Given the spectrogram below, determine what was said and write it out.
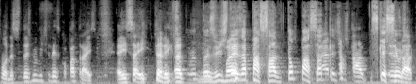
Foda-se, 2023 ficou pra trás. É isso aí, tá ligado? 2023 é passado, tão passado que a gente passado. esqueceu Exato.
